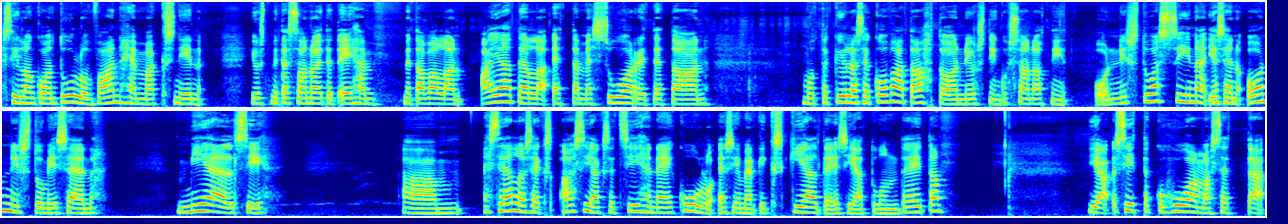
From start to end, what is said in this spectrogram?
silloin, kun on tullut vanhemmaksi, niin just mitä sanoit, että eihän me tavallaan ajatella, että me suoritetaan, mutta kyllä se kova tahto on just niin kuin sanot, niin onnistua siinä ja sen onnistumisen mielsi ähm, sellaiseksi asiaksi, että siihen ei kuulu esimerkiksi kielteisiä tunteita. Ja sitten kun huomasi, että,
